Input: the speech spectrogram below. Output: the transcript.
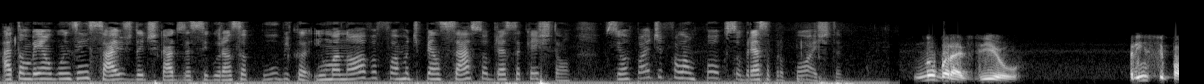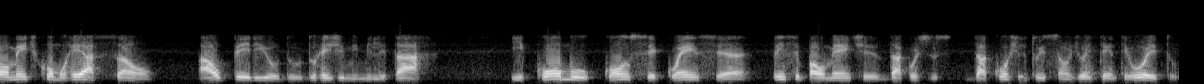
há também alguns ensaios dedicados à segurança pública e uma nova forma de pensar sobre essa questão. O senhor pode falar um pouco sobre essa proposta? No Brasil, principalmente como reação ao período do regime militar e como consequência, principalmente da, Constituição de 88,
